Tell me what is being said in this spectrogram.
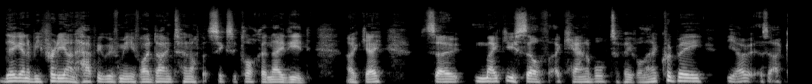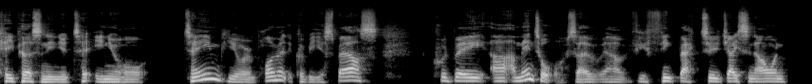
they're going to be pretty unhappy with me if I don't turn up at six o'clock and they did. Okay. So make yourself accountable to people. And it could be, you know, a key person in your, t- in your team, your employment. It could be your spouse, could be uh, a mentor. So uh, if you think back to Jason Owen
